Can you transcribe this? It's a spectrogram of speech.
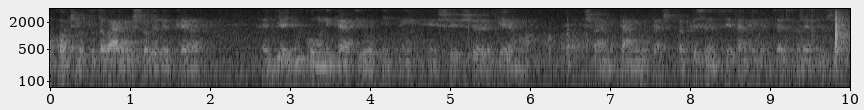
a kapcsolatot a várossal, önökkel, egy, egy új kommunikációt nyitni, és, és kérem a, és a támogatásukat. Köszönöm szépen még egyszer ezt a lehetőséget.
